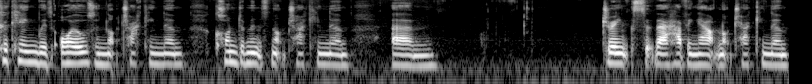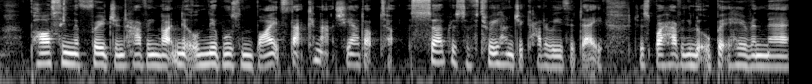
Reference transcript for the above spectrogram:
cooking with oils and not tracking them, condiments not tracking them, um, drinks that they're having out not tracking them, passing the fridge and having like little nibbles and bites, that can actually add up to a surplus of 300 calories a day just by having a little bit here and there,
